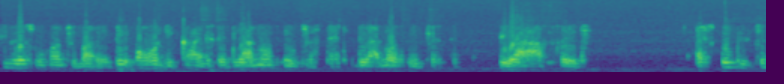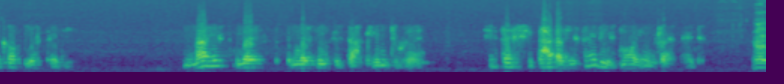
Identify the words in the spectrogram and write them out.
serious woman to marry? They all decline. They say they are not interested. They are not interested. They are afraid. I spoke with Jacob yesterday. Nice nursing sister came to her. She said she, uh, he said he's not interested. No,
